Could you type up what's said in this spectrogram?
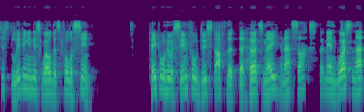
just living in this world that's full of sin. People who are sinful do stuff that, that hurts me, and that sucks. But man, worse than that,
